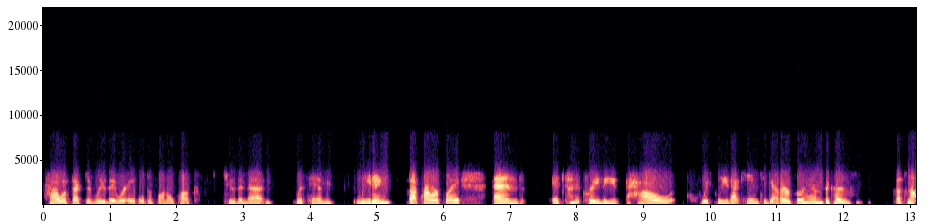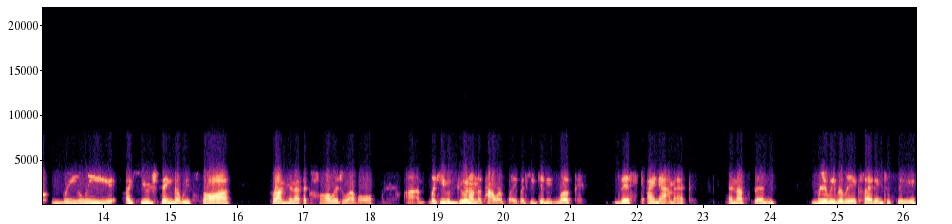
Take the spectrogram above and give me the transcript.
how effectively they were able to funnel pucks to the net with him leading that power play. And it's kind of crazy how quickly that came together for him because that's not really a huge thing that we saw from him at the college level. Um, like he was good on the power play, but he didn't look this dynamic. And that's been really, really exciting to see.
